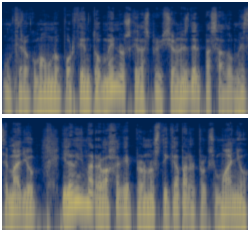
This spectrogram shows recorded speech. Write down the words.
un 0,1% menos que las previsiones del pasado mes de mayo, y la misma rebaja que pronostica para el próximo año,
